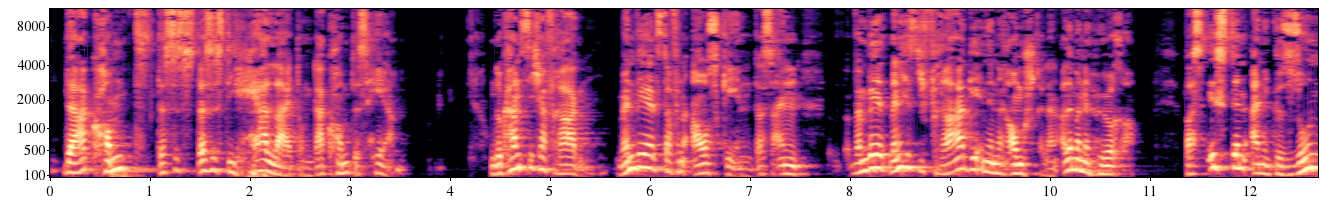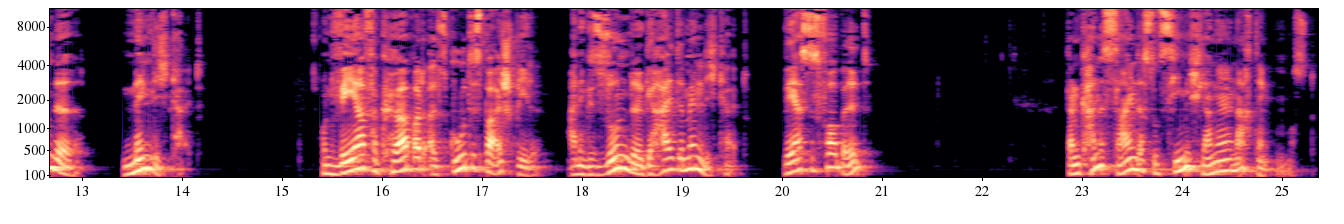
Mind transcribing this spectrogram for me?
da kommt, das ist, das ist die Herleitung, da kommt es her. Und du kannst dich ja fragen, wenn wir jetzt davon ausgehen, dass ein, wenn wir, wenn ich jetzt die Frage in den Raum stelle, an alle meine Hörer, was ist denn eine gesunde Männlichkeit? Und wer verkörpert als gutes Beispiel eine gesunde, geheilte Männlichkeit? Wer ist das Vorbild? Dann kann es sein, dass du ziemlich lange nachdenken musst.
